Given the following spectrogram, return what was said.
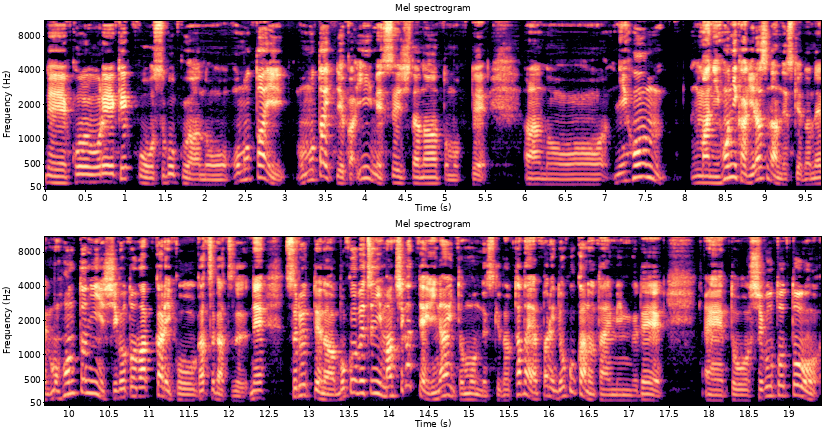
でこれ結構すごくあの重たい重たいっていうかいいメッセージだなと思ってあの日本まあ日本に限らずなんですけどね、もう本当に仕事ばっかりこうガツガツね、するっていうのは僕は別に間違っていないと思うんですけど、ただやっぱりどこかのタイミングで、えっ、ー、と、仕事と、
